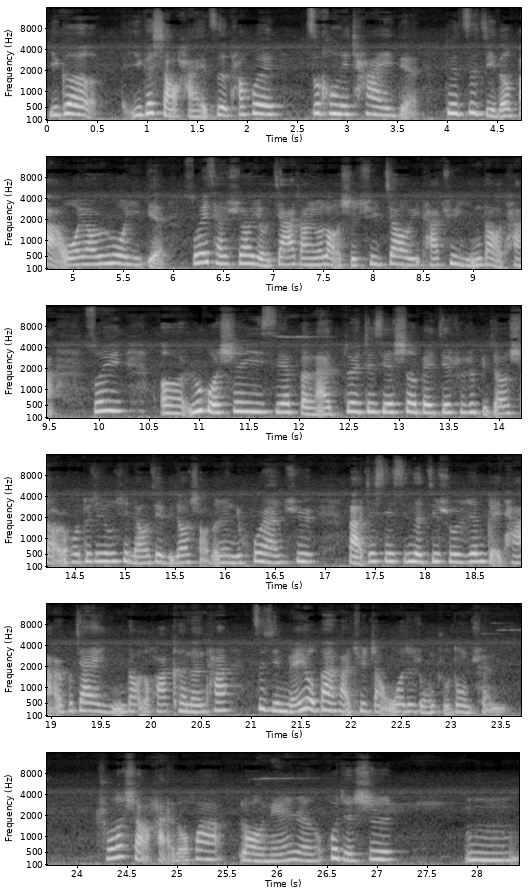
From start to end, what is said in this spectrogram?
一个一个小孩子他会自控力差一点，对自己的把握要弱一点，所以才需要有家长有老师去教育他，去引导他。所以呃，如果是一些本来对这些设备接触就比较少，然后对这东西了解比较少的人，你忽然去把这些新的技术扔给他而不加以引导的话，可能他。自己没有办法去掌握这种主动权，除了小孩的话，老年人或者是，嗯，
